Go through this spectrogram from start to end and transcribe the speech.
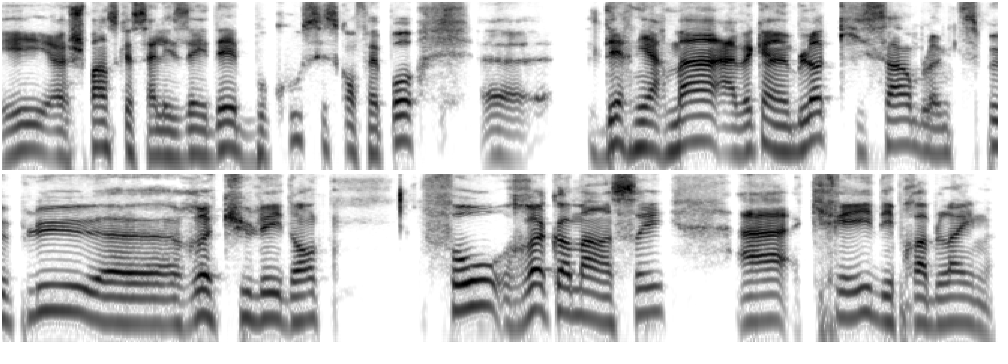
Et euh, je pense que ça les aidait beaucoup. C'est ce qu'on ne fait pas. Euh, dernièrement, avec un bloc qui semble un petit peu plus euh, reculé. Donc, faut recommencer à créer des problèmes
